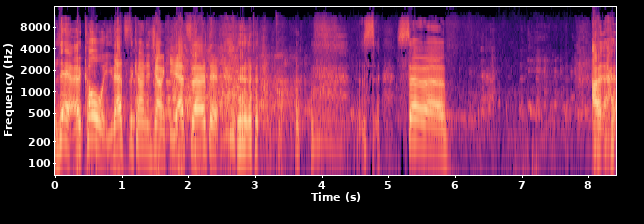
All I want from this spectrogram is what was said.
yeah, a Coley. That's the kind of junkie. That's right there. so, uh, I,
